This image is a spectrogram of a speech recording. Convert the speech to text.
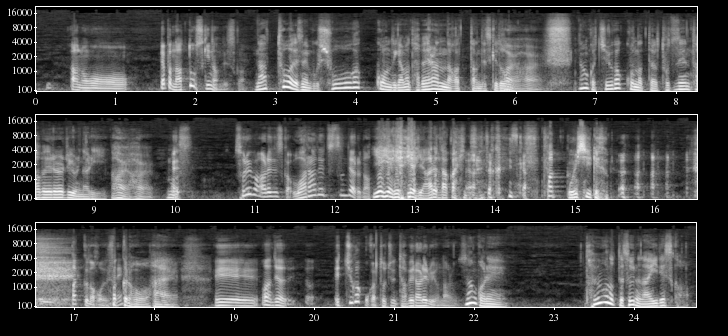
あのーやっぱ納豆好きなんですか？納豆はですね、僕小学校の時あんま食べられなかったんですけど、はいはい。なんか中学校になったら突然食べられるようになり、はいはい。まあえ、それはあれですか？藁で包んである納い豆やいやいやいや、あれ高いんで あれす。高いですか？パック美味しいけど。パックの方ですね。パックの方はいえー、まあじゃあ、え、中学校から途中で食べられるようになるんですか？なんかね、食べ物ってそういうのないですか？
